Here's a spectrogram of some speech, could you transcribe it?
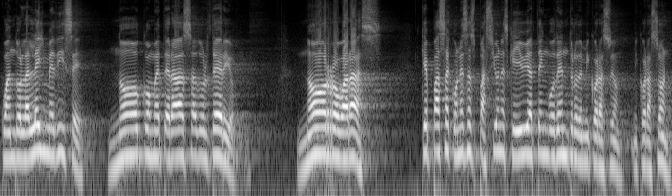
cuando la ley me dice, no cometerás adulterio, no robarás, ¿Qué pasa con esas pasiones que yo ya tengo dentro de mi corazón? Mi corazón.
